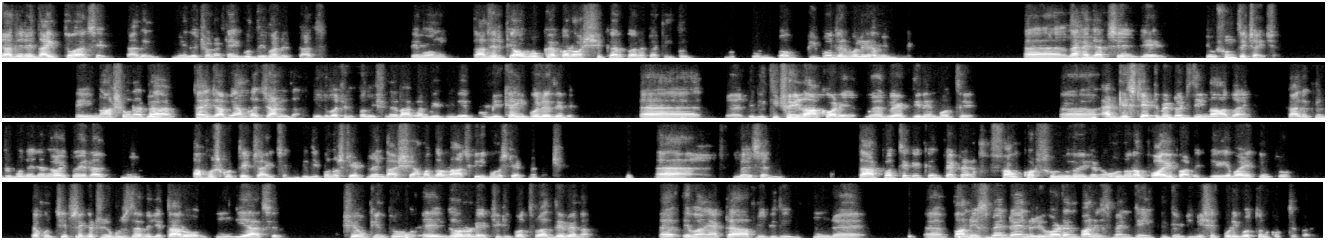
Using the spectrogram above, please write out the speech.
যাদের দায়িত্ব আছে, তাদের মেনে চলাটাই বুদ্ধিমানের কাজ এবং তাদেরকে অবজ্ঞা করা, অস্বীকার করাটা কিন্তু অত্যন্ত বিপদের বলে আমি মনে করি। আহ, দেখা যাচ্ছে যে কেউ শুনতে চাইছে। এই না শোনাটা কোথায় যাবে আমরা জানি না। নির্বাচন কমিশনের আগামী দিনের ভূমিকাই বলে দেবে। যদি কিছুই না করে দু একদিনের মধ্যে অ্যাটলিস্ট স্টেটমেন্টও যদি না দেয় তাহলে কিন্তু বোঝা যাবে হয়তো এরা হুম, আপোষ করতে চাইছেন যদি কোনো স্টেটমেন্ট আসে আমার ধারণা আজকেরই কোনো স্টেটমেন্ট আসে। আহ, বুঝেছেন? তারপর থেকে কিন্তু একটা সংকট শুরু হয়ে যাবে। অন্যরা ভয় পাবে যে এবারে কিন্তু তখন চিফ সেক্রেটারি বুঝতে হবে যে তারও ইয়ে আছে। সেও কিন্তু এই ধরনের চিঠিপত্র আর দেবে না। এবং একটা আপনি যদি punishment and reward and punishment দিয়েই কিন্তু জিনিসের পরিবর্তন করতে পারে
